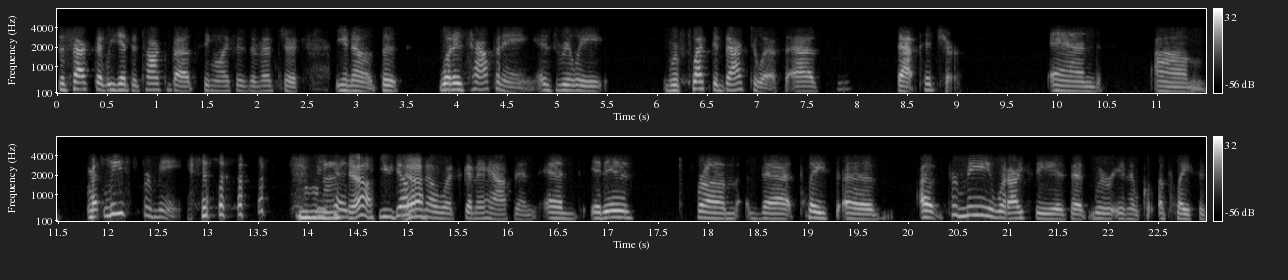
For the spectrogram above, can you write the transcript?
the fact that we get to talk about seeing life as adventure, you know, the what is happening is really reflected back to us as that picture, and um, at least for me, because Yeah, you don't yeah. know what's going to happen, and it is from that place of uh, for me, what I see is that we're in a, a place of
